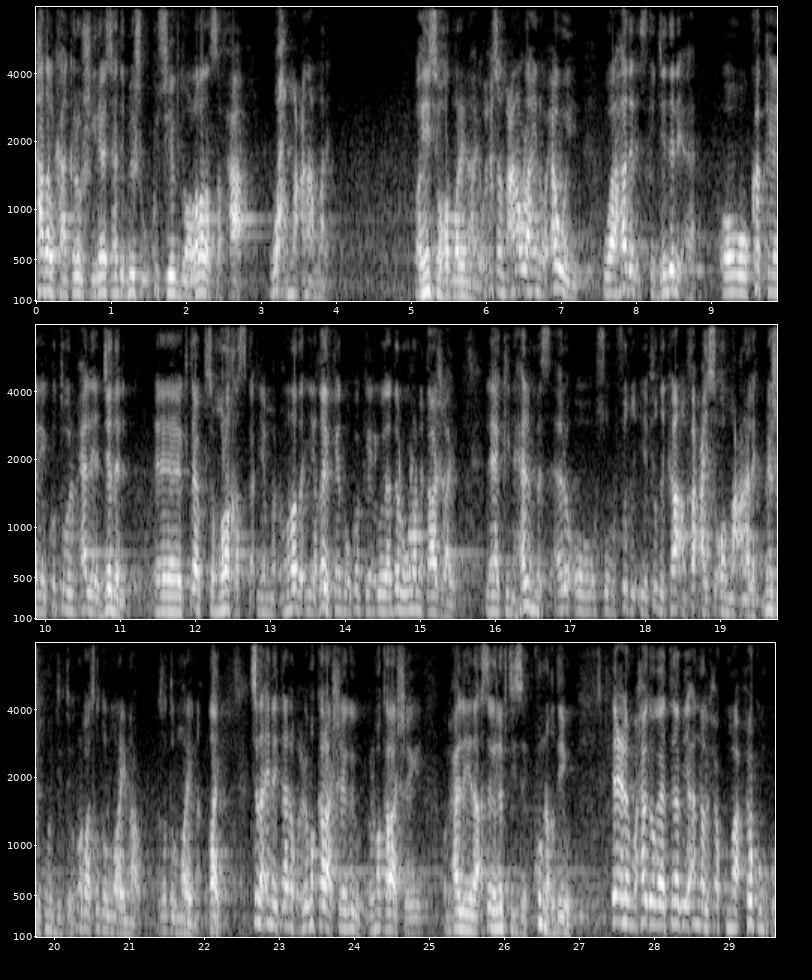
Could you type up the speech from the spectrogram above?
hadalkan kaleo shiiraasi hadda meesha uu ku sheegi doono labada safxaa wax macnaa male waa idiin soo hormarinayo wuxuusan macno ulahayn waxaa weeye waa hadal iska jadali ah oo uu ka keenay kutubul maxaa la jadal kitaabkiisa mulakhaska iyo macuunada iyo keyrkeedba uu ka keenay wadaadda lagula niqaashayo laakiin hal mas'alo oo usul fiqi iyo fiqi kaa anfacaysa oo macno leh meesha kuma jirto. Marka waa iska dulmaraynaa iska dulmaraynaa ayib. Sidaa inay tahana culimo kalaa sheegay culimo kalaa sheegay oo maxaa la yidhaha asaga laftiisa ku naqdiyey iclam waxaad ogaataa bi ana alxukma xukunku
